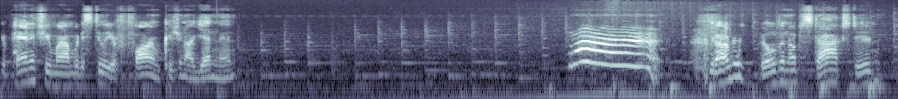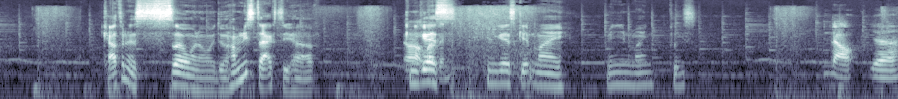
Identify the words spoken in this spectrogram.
You're panicking where I'm gonna steal your farm because you're not getting it. Dude, I'm just building up stacks, dude. Catherine is so annoying, dude. How many stacks do you have? Can Uh, you guys 11. can you guys get my minion mine, please? No. Yeah.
